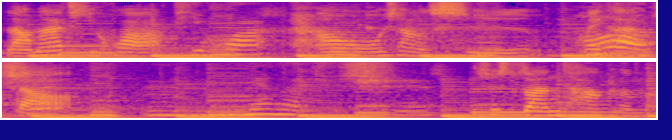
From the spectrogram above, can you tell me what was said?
老妈蹄花。蹄花，哦，我想吃，没看到，嗯，明天可以去吃。是酸汤的吗？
